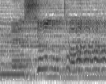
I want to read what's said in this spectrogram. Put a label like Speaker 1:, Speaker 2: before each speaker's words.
Speaker 1: mistletoe.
